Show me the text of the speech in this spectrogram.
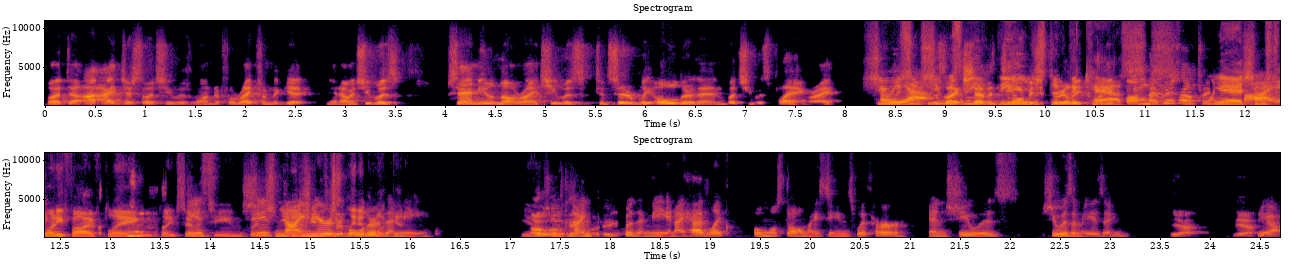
But uh, I, I just thought she was wonderful right from the get. You know, and she was. Sam, you'll know, right? She was considerably older than what she was playing, right? she Oh, was yeah. she She was was like the, 17, the but she's really the cast. I think Five she or was like 25. Yeah, she was 25 playing playing 17. but She's she- nine she years certainly didn't older look than it. Me. Yeah. Oh, She was okay. nine years older than me, and I had like almost all my scenes with her, and she was she was amazing. Yeah, yeah. Yeah.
